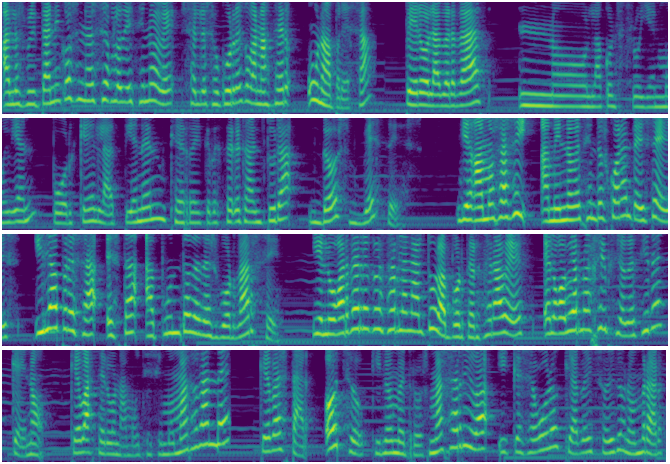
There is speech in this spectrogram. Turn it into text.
a los británicos en el siglo XIX se les ocurre que van a hacer una presa, pero la verdad no la construyen muy bien porque la tienen que recrecer en altura dos veces. Llegamos así a 1946 y la presa está a punto de desbordarse. Y en lugar de recrecerla en altura por tercera vez, el gobierno egipcio decide que no, que va a hacer una muchísimo más grande que va a estar 8 kilómetros más arriba y que seguro que habéis oído nombrar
